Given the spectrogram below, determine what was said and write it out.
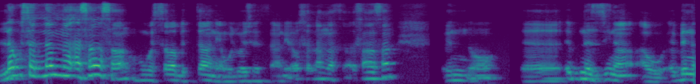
لو سلمنا أساسا هو السبب الثاني أو الوجه الثاني لو سلمنا أساسا أنه آه، ابن الزنا أو ابن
